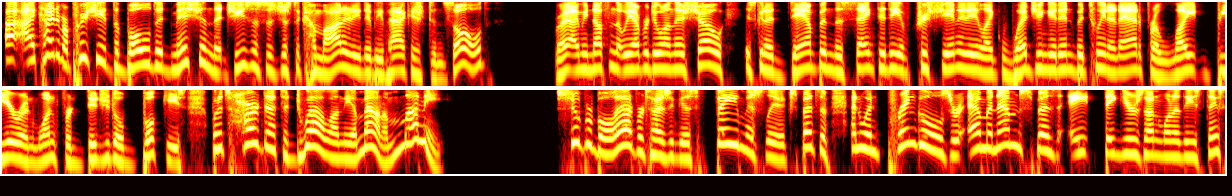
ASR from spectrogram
I, I kind of appreciate the bold admission that Jesus is just a commodity to be packaged and sold right? I mean, nothing that we ever do on this show is going to dampen the sanctity of Christianity, like wedging it in between an ad for light beer and one for digital bookies. But it's hard not to dwell on the amount of money. Super Bowl advertising is famously expensive, and when Pringles or M&M spends eight figures on one of these things,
